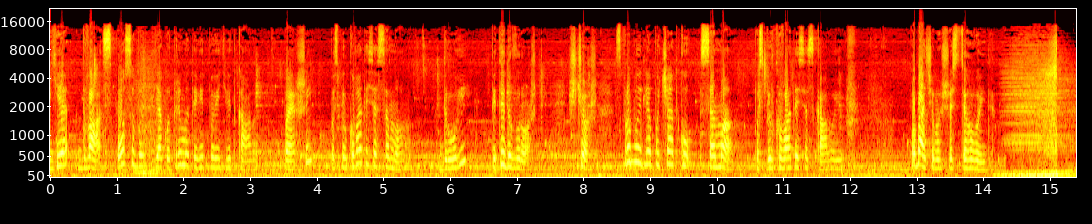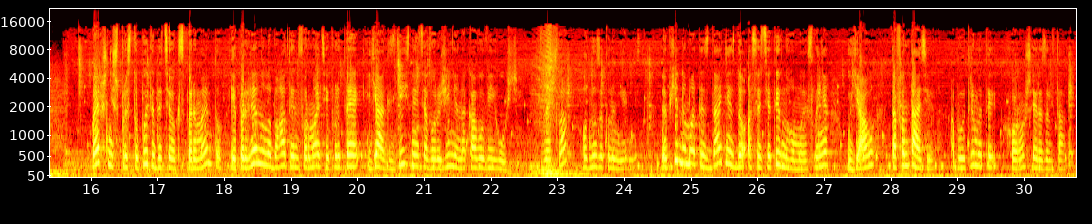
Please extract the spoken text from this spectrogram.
Є два способи, як отримати відповідь від кави. Перший поспілкуватися самому, другий піти до ворожки. Що ж, спробую для початку сама поспілкуватися з кавою. Побачимо, що з цього вийде. Перш ніж приступити до цього експерименту, я переглянула багато інформації про те, як здійснюється ворожіння на кавовій гущі. Знайшла одну закономірність. Необхідно мати здатність до асоціативного мислення, уяву та фантазію, аби отримати хороший результат.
